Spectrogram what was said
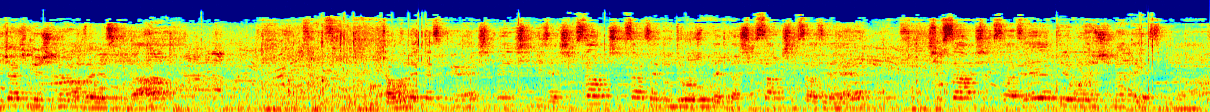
입장시켜 주시면 감사하겠습니다. 자, 원래 데스크 11, 12세, 13, 14세도 들어오시면 됩니다. 13, 14세, 13, 14세 들여보내주시면 되겠습니다.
